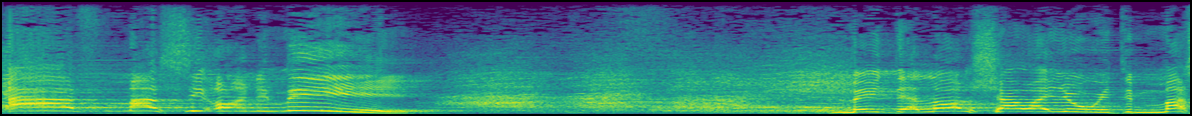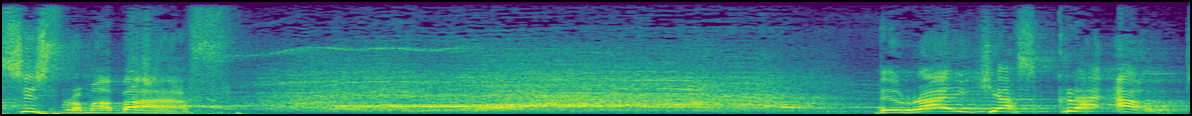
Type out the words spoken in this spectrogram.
Have mercy on me. May the Lord shower you with mercies from above. The righteous cry out,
